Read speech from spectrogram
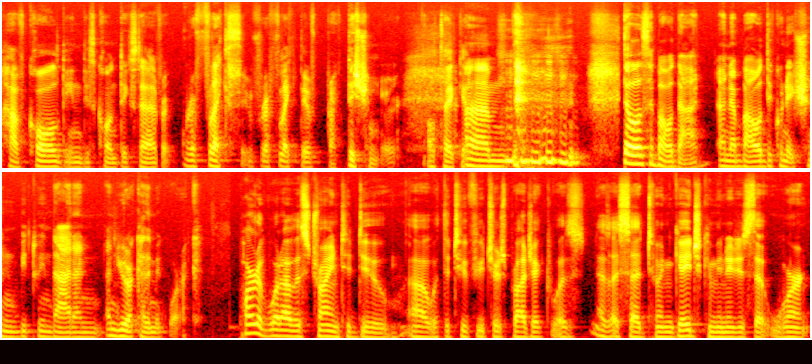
have called in this context a re- reflexive, reflective practitioner. I'll take it. Um, tell us about that and about the connection between that and, and your academic work. Part of what I was trying to do uh, with the Two Futures Project was, as I said, to engage communities that weren't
